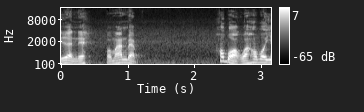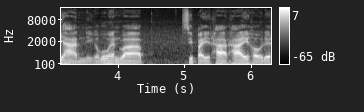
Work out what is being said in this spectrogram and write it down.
เอื้อนเด้ประมาณแบบเขาบอกว่าเขาบ่ยานนี่ก็บ่แม่นว่าสิไปท่าทายเขาเด้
